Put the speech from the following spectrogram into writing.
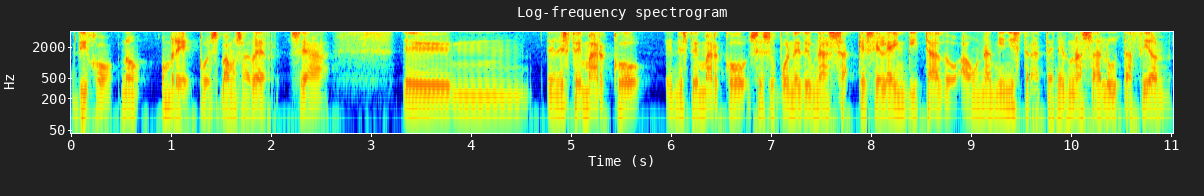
dijo, no, hombre, pues vamos a ver, o sea, Em, en este marco en este marco se supone de una que se le ha invitado a una ministra a tener una salutación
